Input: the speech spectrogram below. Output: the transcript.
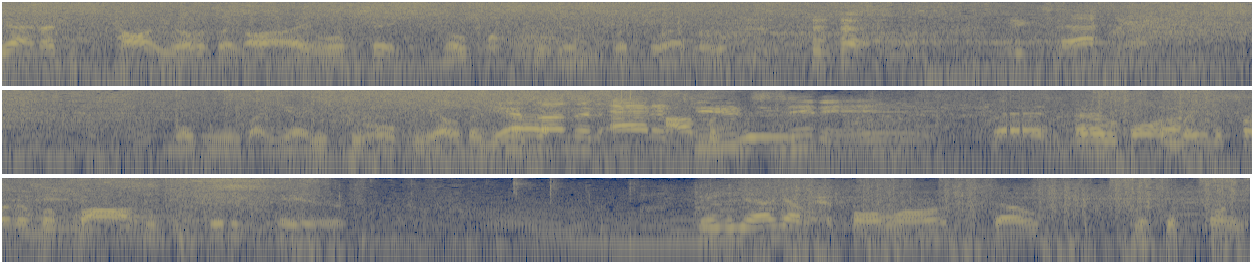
yeah, and I just saw you. I was like, alright, well, sick. No fucks with him whatsoever. exactly. Logan was like, yeah, he's too OP. I was like, Because yeah. I'm an attitude obviously, city. Man, never born right in front of a bomb if he didn't care. He was like, yeah, I got that fall on, so what's the point,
